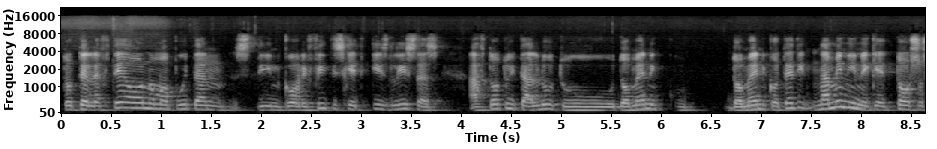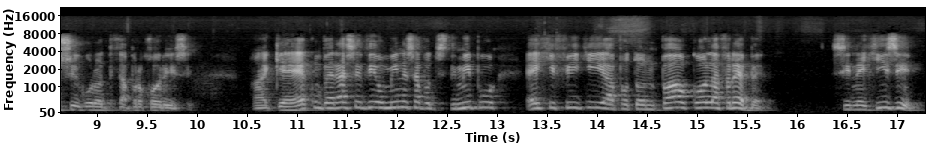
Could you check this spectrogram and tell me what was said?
το τελευταίο όνομα που ήταν στην κορυφή της σχετικής λίστας αυτό του Ιταλού, του Ντομένικου Ντομένικο Τέτι να μην είναι και τόσο σίγουρο ότι θα προχωρήσει. Και έχουν περάσει δύο μήνες από τη στιγμή που έχει φύγει από τον Πάο Κόλα Φρέμπε. Συνεχίζει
